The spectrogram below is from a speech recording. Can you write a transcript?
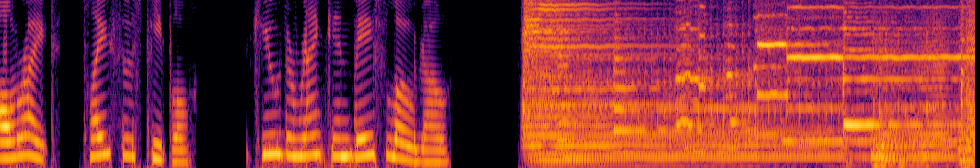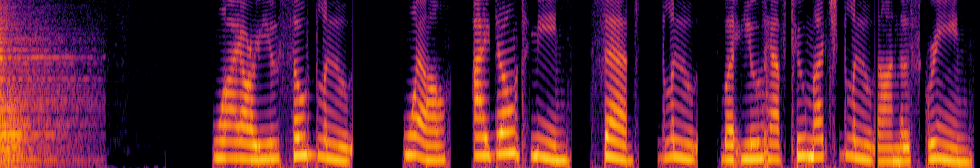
Alright, places people. Cue the Rankin Bass logo. Why are you so blue? Well, I don't mean, said, blue, but you have too much blue on the screen.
